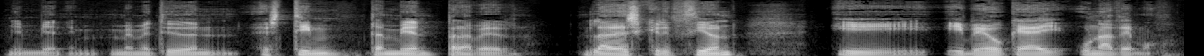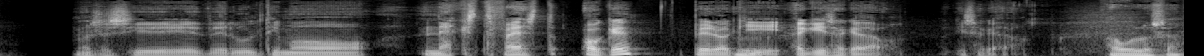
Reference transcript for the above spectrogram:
Bien, bien, me he metido en Steam también para ver la descripción y, y veo que hay una demo. No sé si del último Next Fest o qué, pero aquí, mm. aquí se ha quedado. Aquí se ha quedado. Fabulosa.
